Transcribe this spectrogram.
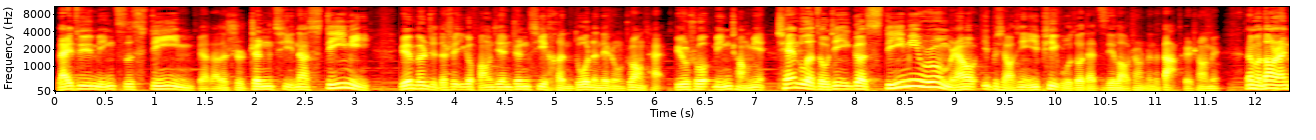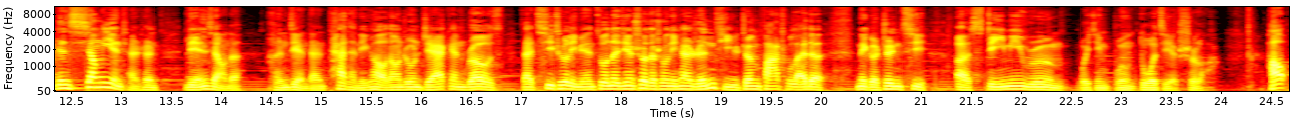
来自于名词 steam，表达的是蒸汽。那 steamy 原本指的是一个房间蒸汽很多的那种状态。比如说名场面，Chandler 走进一个 steamy room，然后一不小心一屁股坐在自己老丈人的大腿上面。那么当然跟香艳产生联想的很简单，泰坦尼克号当中 Jack and Rose 在汽车里面做那件事的时候，你看人体蒸发出来的那个蒸汽，a steamy room，我已经不用多解释了。好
